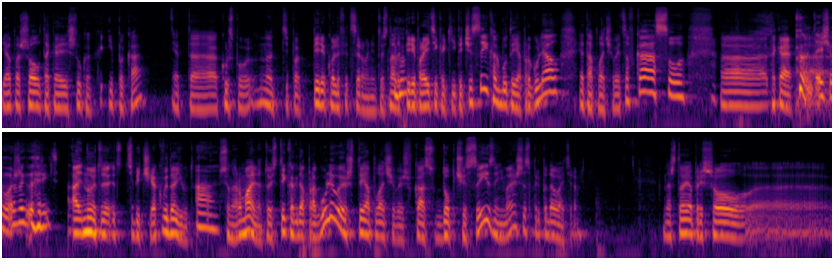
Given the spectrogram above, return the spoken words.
я пошел, такая штука, как ИПК, это курс по, ну, типа, переквалифицирования. То есть надо угу. перепройти какие-то часы, как будто я прогулял, это оплачивается в кассу. Э, такая. Это еще можно говорить. А, ну, это, это тебе чек выдают. А. Все нормально. То есть ты, когда прогуливаешь, ты оплачиваешь в кассу доп. часы и занимаешься с преподавателем. На что я пришел э,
